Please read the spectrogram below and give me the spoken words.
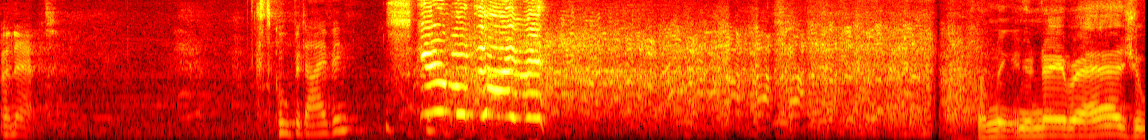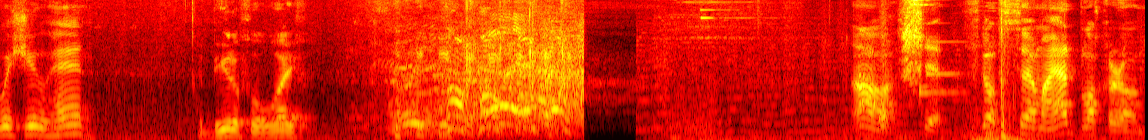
Annette. Scuba diving. Scuba diving! Something your neighbor has you wish you had? A beautiful wife. Oh shit! Forgot to turn my ad blocker on.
